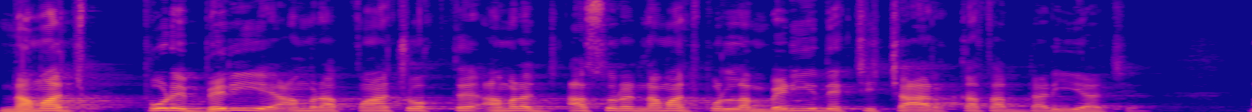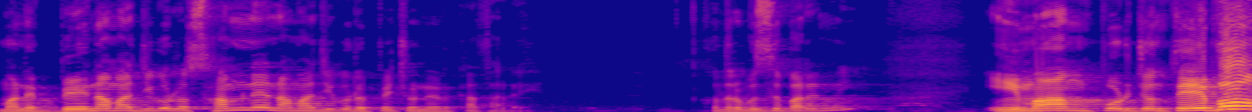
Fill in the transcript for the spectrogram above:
নামাজ পড়ে বেরিয়ে আমরা পাঁচ ওয়াক্তে, আমরা আসরের নামাজ পড়লাম, বেরিয়ে দেখছি চার কাতার দাঁড়িয়ে আছে। মানে বেনামাজিগুলো সামনে, নামাজিগুলো পেছনের কাতারে। কথাটা বুঝতে পারেননি? ইমাম পর্যন্ত এবং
